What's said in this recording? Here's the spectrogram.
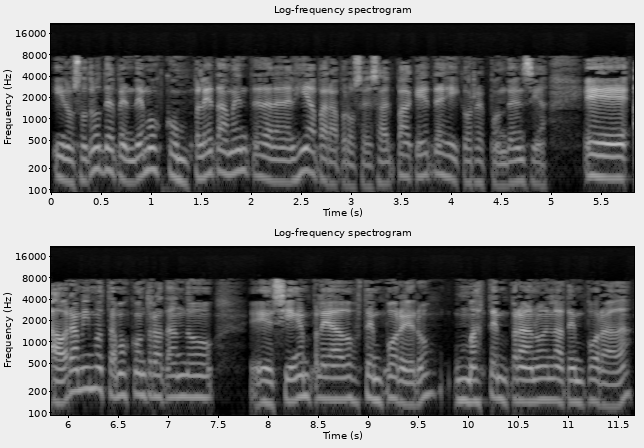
y nosotros dependemos completamente de la energía para procesar paquetes y correspondencia. Eh, ahora mismo estamos contratando eh, 100 empleados temporeros más temprano en la temporada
